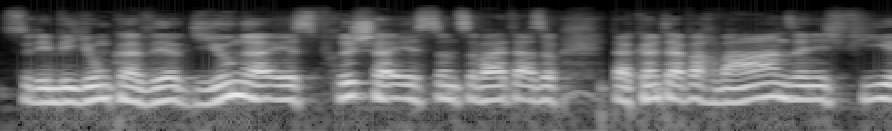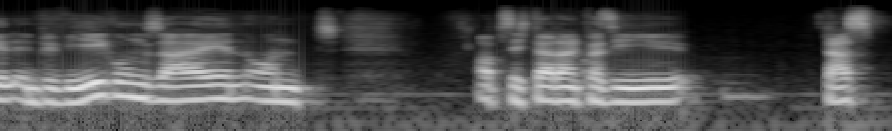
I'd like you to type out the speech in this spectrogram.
zu dem wie Juncker wirkt, jünger ist, frischer ist und so weiter. Also da könnte einfach wahnsinnig viel in Bewegung sein und ob sich da dann quasi das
